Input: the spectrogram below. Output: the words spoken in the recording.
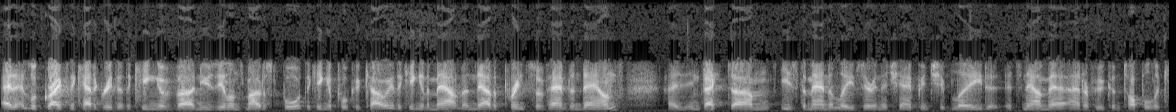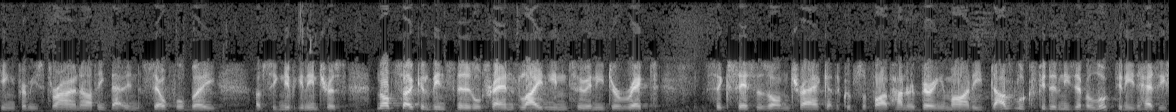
and it looked great for the category that the king of uh, New Zealand's motorsport, the king of Pukekohe, the king of the mountain, and now the prince of Hampton Downs. In fact, um, is the man that leaves there in the championship lead. It's now a matter of who can topple the king from his throne, and I think that in itself will be of significant interest. Not so convinced that it'll translate into any direct successes on track at the Clipsal 500, bearing in mind he does look fitter than he's ever looked, and he has his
